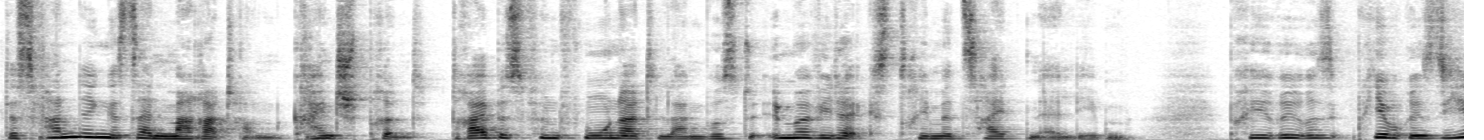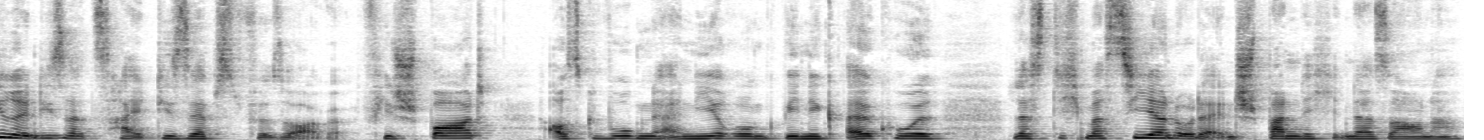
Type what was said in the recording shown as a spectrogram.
Das Funding ist ein Marathon, kein Sprint. Drei bis fünf Monate lang wirst du immer wieder extreme Zeiten erleben. Priorisiere in dieser Zeit die Selbstfürsorge. Viel Sport, ausgewogene Ernährung, wenig Alkohol, lass dich massieren oder entspann dich in der Sauna.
